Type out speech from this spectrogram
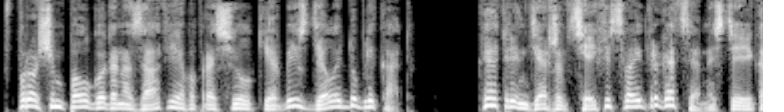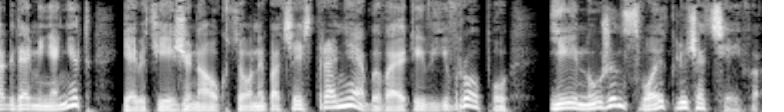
Впрочем, полгода назад я попросил Кирби сделать дубликат. Кэтрин держит в сейфе свои драгоценности, и когда меня нет, я ведь езжу на аукционы по всей стране, бывает и в Европу, ей нужен свой ключ от сейфа.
